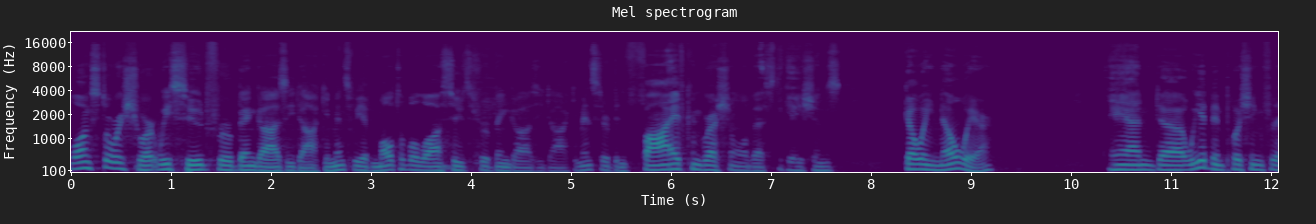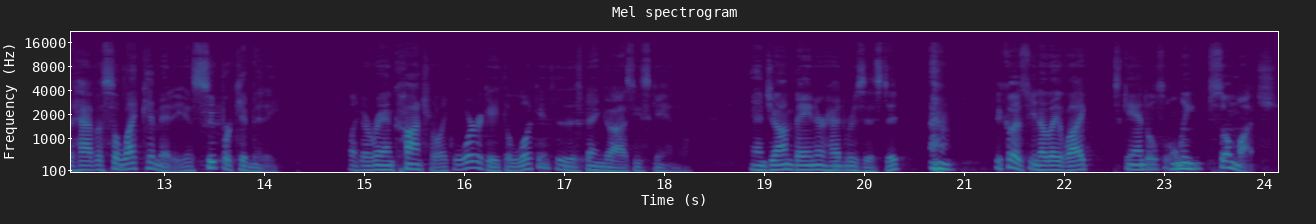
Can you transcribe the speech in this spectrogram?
long story short, we sued for Benghazi documents. We have multiple lawsuits for Benghazi documents. There have been five congressional investigations going nowhere. And uh, we had been pushing for to have a select committee, a super committee, like Iran Contra, like Watergate, to look into this Benghazi scandal. And John Boehner had resisted because, you know, they like scandals only so much.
